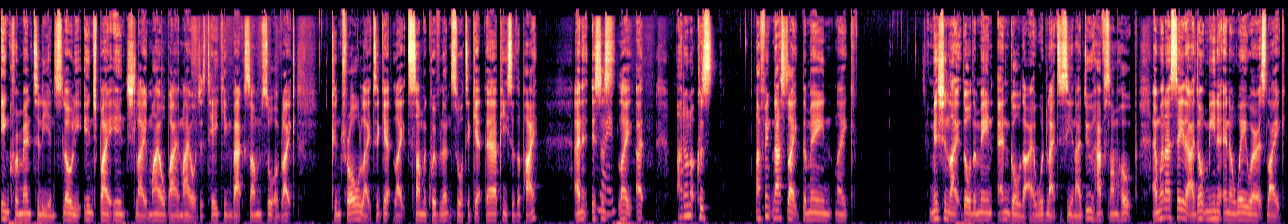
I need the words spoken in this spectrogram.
incrementally and slowly inch by inch like mile by mile just taking back some sort of like control like to get like some equivalence or to get their piece of the pie. And it, it's just Right. like i i don't know because i think that's like the main like mission like though the main end goal that i would like to see. And i do have some hope. And when i say that i don't mean it in a way where it's like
